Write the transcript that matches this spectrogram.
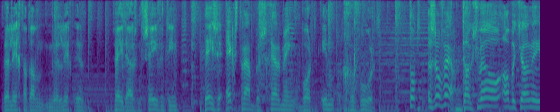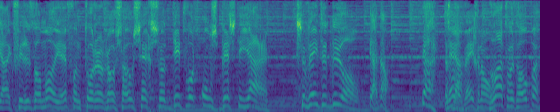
Wellicht dat dan wellicht in het 2017 deze extra bescherming wordt ingevoerd. Tot zover. Dankjewel Albert-Jan. Ja, ik vind het wel mooi hè. Van Torre Rosso zegt ze, dit wordt ons beste jaar. Ze weten het nu al. Ja, nou. Ja, dat is nou wel meegenomen. Laten we het hopen.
